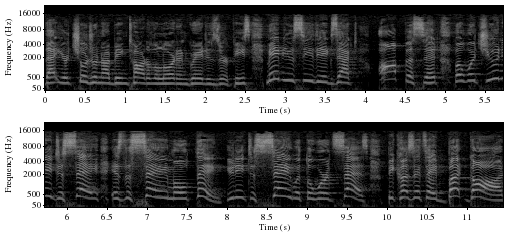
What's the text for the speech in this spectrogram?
that your children are being taught of the Lord and great is their peace. Maybe you see the exact opposite, but what you need to say is the same old thing. You need to say what the word says because it's a but God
